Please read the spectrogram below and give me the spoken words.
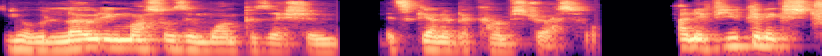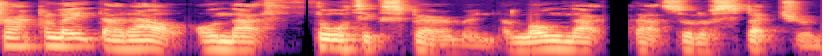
you're loading muscles in one position it's going to become stressful. And if you can extrapolate that out on that thought experiment along that, that sort of spectrum,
